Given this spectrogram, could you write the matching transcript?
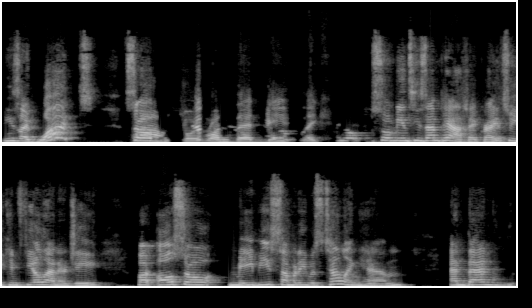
he's like, "What?" So, wow, so it runs that deep, like. So it means he's empathic, right? So he can feel energy, but also maybe somebody was telling him. And then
